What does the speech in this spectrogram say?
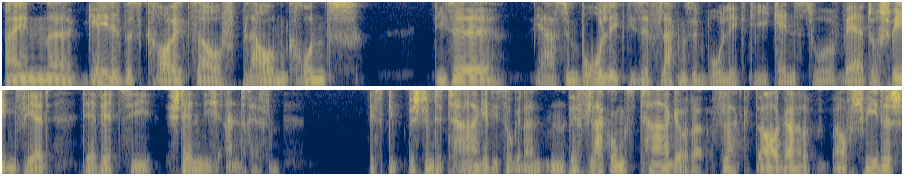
Ein äh, gelbes Kreuz auf blauem Grund. Diese ja, Symbolik, diese Flaggensymbolik, die kennst du. Wer durch Schweden fährt, der wird sie ständig antreffen. Es gibt bestimmte Tage, die sogenannten Beflaggungstage oder Flaggdagar auf Schwedisch,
